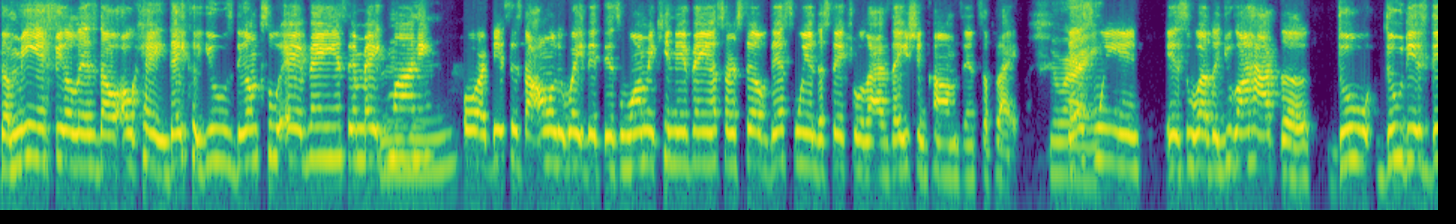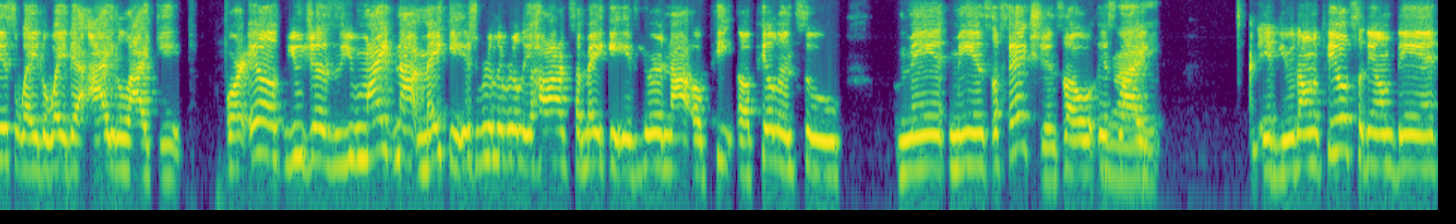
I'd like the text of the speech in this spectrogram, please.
the men feel as though okay they could use them to advance and make mm-hmm. money or this is the only way that this woman can advance herself that's when the sexualization comes into play right. that's when it's whether you're gonna have to do do this this way the way that i like it or else you just you might not make it it's really really hard to make it if you're not appe- appealing to men men's affection so it's right. like if you don't appeal to them, then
